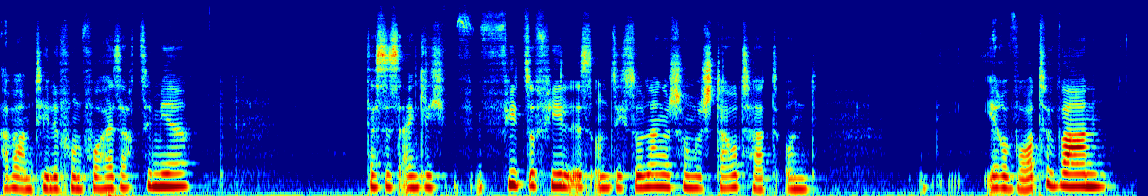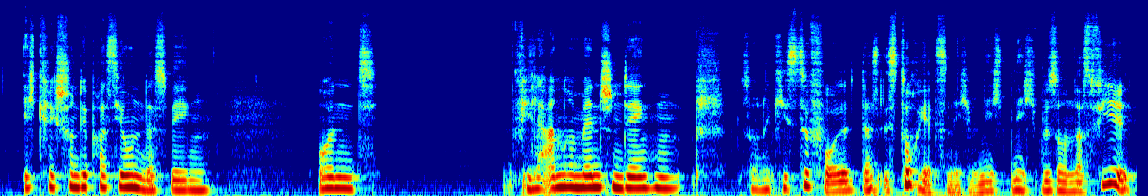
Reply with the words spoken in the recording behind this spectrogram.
Aber am Telefon vorher sagt sie mir, dass es eigentlich viel zu viel ist und sich so lange schon gestaut hat. Und ihre Worte waren, ich kriege schon Depressionen deswegen. Und viele andere Menschen denken, so eine Kiste voll, das ist doch jetzt nicht, nicht, nicht besonders viel.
